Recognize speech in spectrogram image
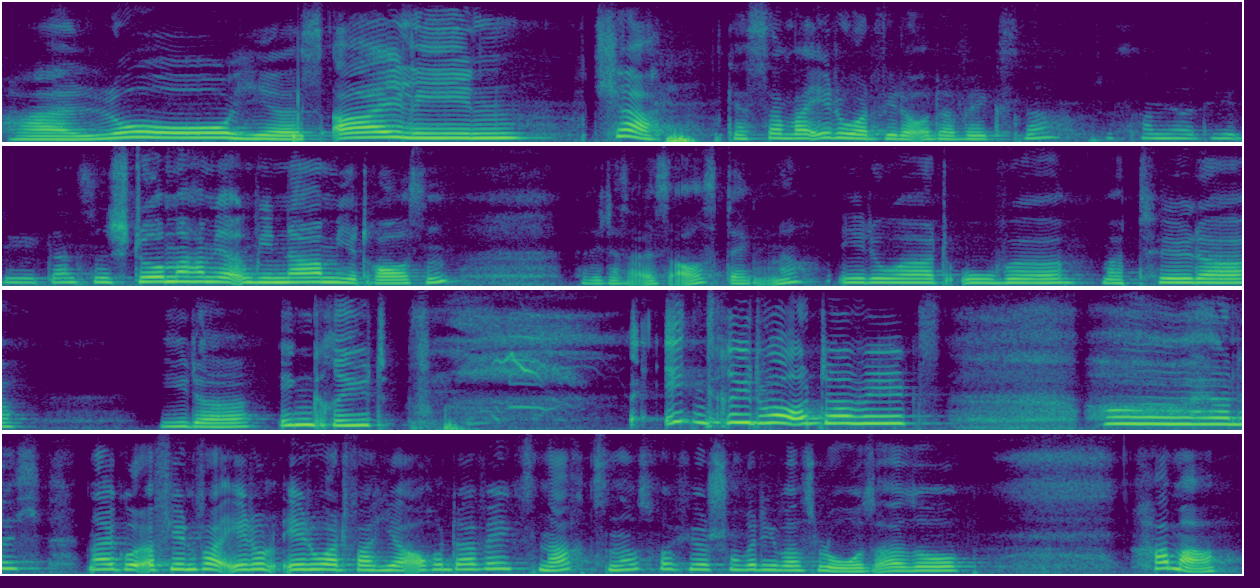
Hallo, hier ist Eileen. Tja, gestern war Eduard wieder unterwegs, ne? Das haben ja die, die ganzen Stürme haben ja irgendwie Namen hier draußen. Wer sich das alles ausdenkt, ne? Eduard, Uwe, Mathilda, Ida, Ingrid. Ingrid war unterwegs. Oh, herrlich. Na gut, auf jeden Fall, Edu, Eduard war hier auch unterwegs, nachts, ne? Es war hier schon richtig was los. Also, Hammer.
